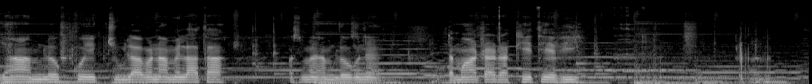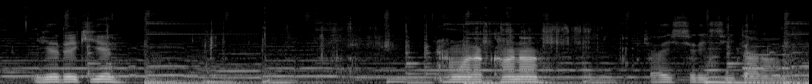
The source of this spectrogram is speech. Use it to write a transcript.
यहाँ हम लोग को एक चूल्हा बना मिला था। उसमें हम लोग ने टमाटर रखे थे अभी। ये देखिए। हमारा खाना। जय श्री सीताराम।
